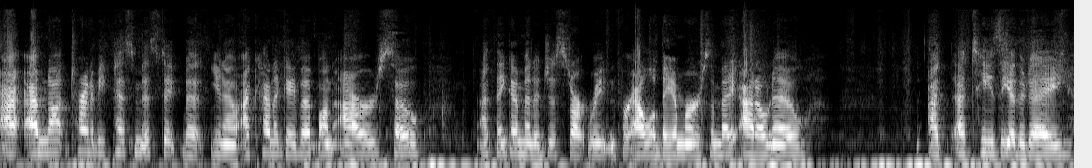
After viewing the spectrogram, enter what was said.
I, I'm not trying to be pessimistic, but you know, I kind of gave up on ours, so I think I'm going to just start rooting for Alabama or somebody. I don't know. I, I teased the other day.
